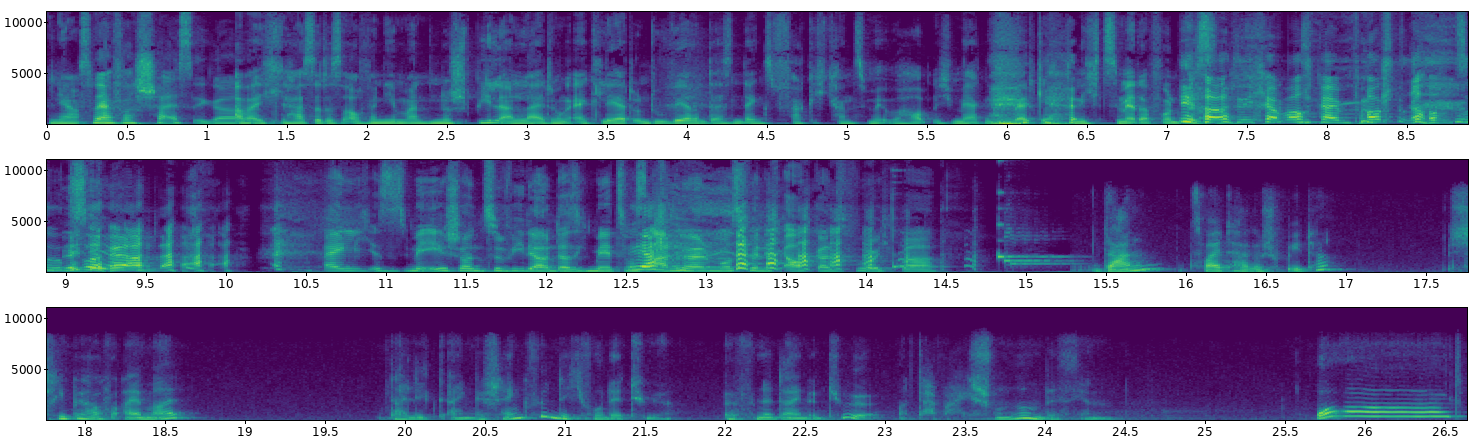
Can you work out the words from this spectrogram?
Ja. Ist mir einfach scheißegal. Aber ich hasse das auch, wenn jemand eine Spielanleitung erklärt und du währenddessen denkst, fuck, ich kann es mir überhaupt nicht merken, ich werde gleich nichts mehr davon wissen. ja, ich habe auch keinen Bock drauf zuzuhören. Eigentlich ist es mir eh schon zuwider und dass ich mir jetzt was ja. anhören muss, finde ich auch ganz furchtbar. Dann, zwei Tage später, schrieb er auf einmal, da liegt ein Geschenk für dich vor der Tür. Öffne deine Tür. Und da war ich schon so ein bisschen, what?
